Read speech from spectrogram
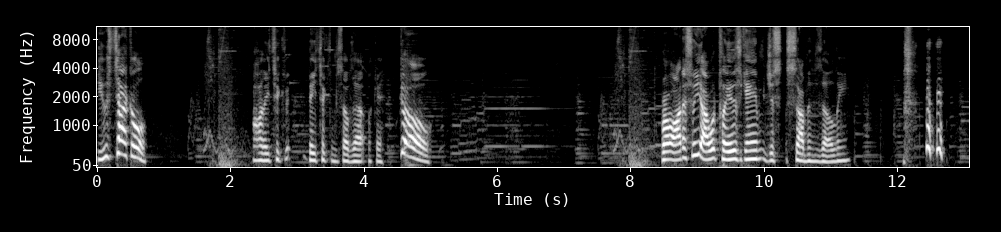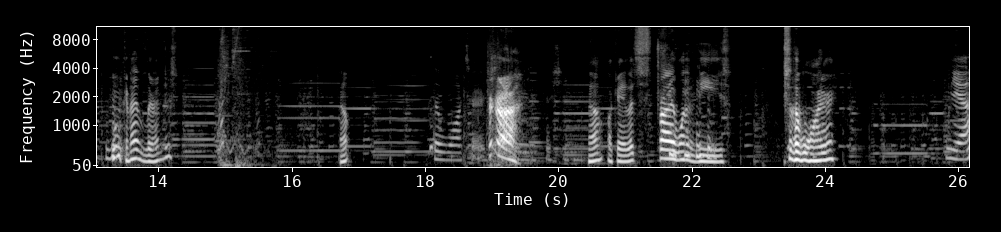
Use tackle! Oh, they took they took themselves out. Okay, go! Bro, honestly, I would play this game just summons only. Ooh, can I learn this? Nope. The water. Ah. No? Okay, let's try one of these. So the water. Yeah.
